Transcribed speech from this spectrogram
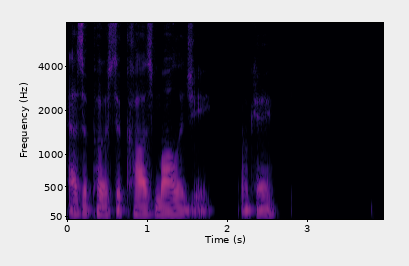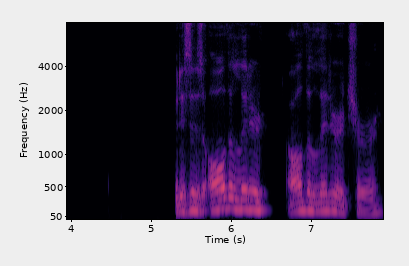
as opposed to cosmology. Okay. But it says all the liter all the literature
